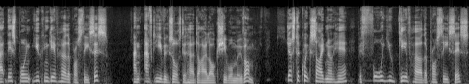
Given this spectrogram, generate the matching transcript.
At this point, you can give her the prosthesis, and after you've exhausted her dialogue, she will move on. Just a quick side note here, before you give her the prosthesis,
